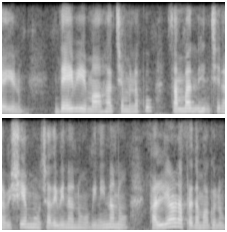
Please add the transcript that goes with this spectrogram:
చేయును. దేవి మాహాత్మ్యమునకు సంబంధించిన విషయము చదివినను వినినను కళ్యాణప్రదమగును.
